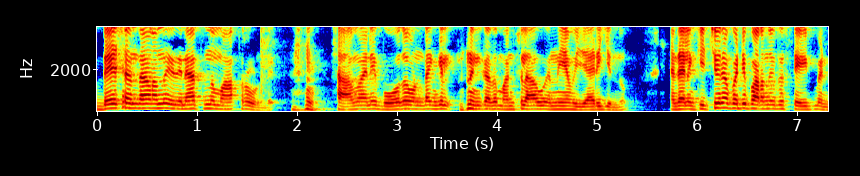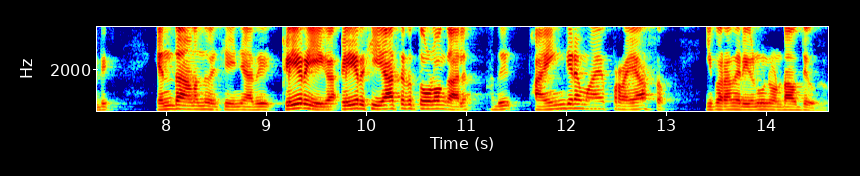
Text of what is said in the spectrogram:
ഉദ്ദേശം എന്താണെന്ന് ഇതിനകത്തുനിന്ന് മാത്രമുണ്ട്. സാമാന്യ ബോധം ഉണ്ടെങ്കിൽ നിങ്ങൾക്ക് അത് മനസ്സിലാവും എന്ന് ഞാൻ വിചാരിക്കുന്നു. എന്തായാലും കിച്ചുവിനെ പറ്റി പറഞ്ഞൊരു സ്റ്റേറ്റ്മെന്റ് എന്താണെന്ന് വെച്ച് കഴിഞ്ഞാൽ അത് ക്ലിയർ ചെയ്യുക. ക്ലിയർ ചെയ്യാത്തിടത്തോളം കാലം അത് ഭയങ്കരമായ പ്രയാസം ഈ പറയുന്ന രേണുവിന് ഉണ്ടാവത്തേ ഉള്ളൂ.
